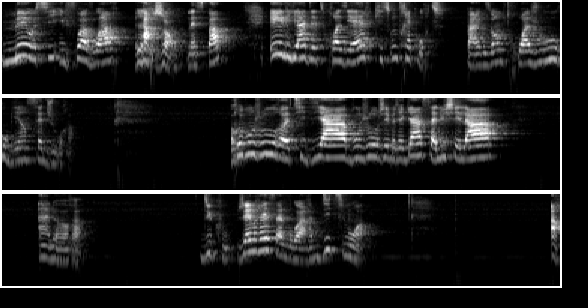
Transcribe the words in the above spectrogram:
mais aussi il faut avoir l'argent, n'est-ce pas? Et il y a des croisières qui sont très courtes. Par exemple, trois jours ou bien sept jours. Rebonjour euh, Tidia, bonjour Gébrega, salut Sheila. Alors, du coup, j'aimerais savoir, dites-moi. Ah,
